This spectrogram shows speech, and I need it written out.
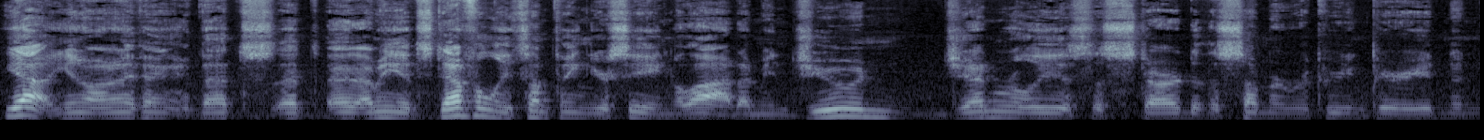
Yeah you know and i think that's that, i mean it's definitely something you're seeing a lot. I mean june generally is the start of the summer recruiting period, and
